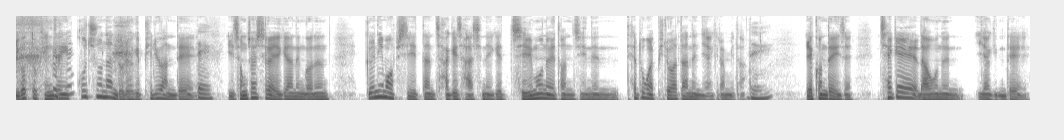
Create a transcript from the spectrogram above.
이것도 굉장히 꾸준한 노력이 필요한데 네. 이 정철 씨가 얘기하는 거는 끊임없이 일단 자기 자신에게 질문을 던지는 태도가 필요하다는 이야기를 합니다. 네. 예컨대 이제 책에 나오는 이야기인데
